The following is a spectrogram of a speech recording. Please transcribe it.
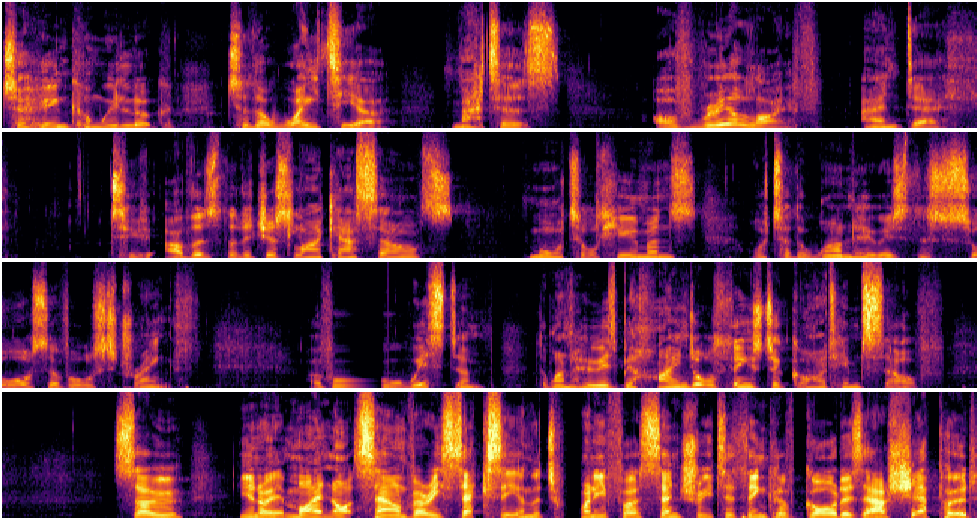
To whom can we look to the weightier matters of real life and death? To others that are just like ourselves, mortal humans, or to the one who is the source of all strength, of all wisdom, the one who is behind all things, to God Himself. So, you know, it might not sound very sexy in the 21st century to think of God as our shepherd,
